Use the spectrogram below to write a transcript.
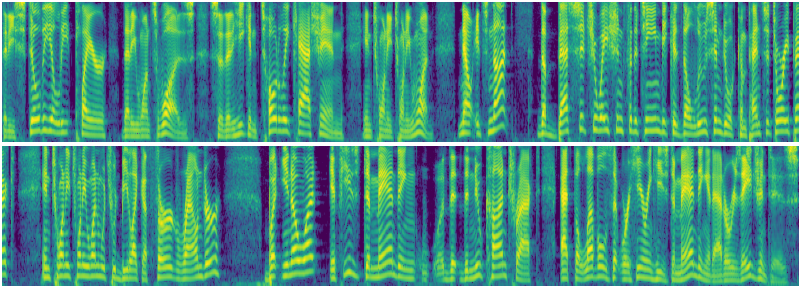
that he's still the elite player that he once was so that he can totally cash in in 2021. Now, it's not the best situation for the team because they'll lose him to a compensatory pick in 2021, which would be like a third rounder. But you know what? If he's demanding the, the new contract at the levels that we're hearing he's demanding it at, or his agent is,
